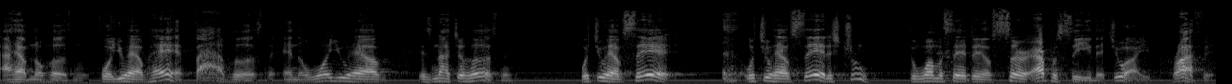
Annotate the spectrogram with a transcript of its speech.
I have no husband. For you have had five husbands, and the one you have is not your husband. What you have said, what you have said is true. The woman said to him, Sir, I perceive that you are a prophet.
